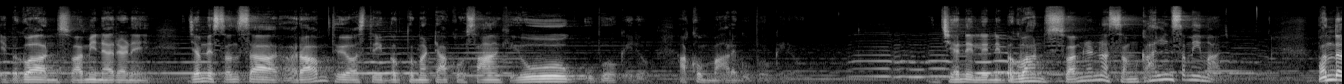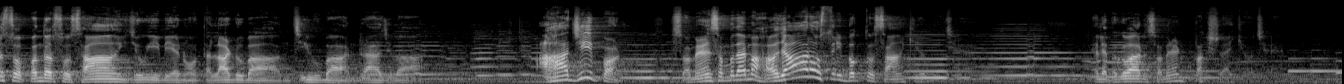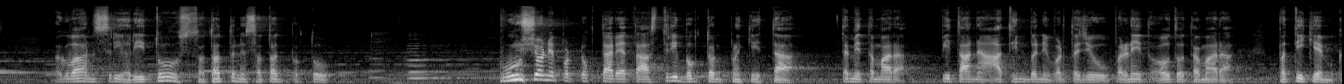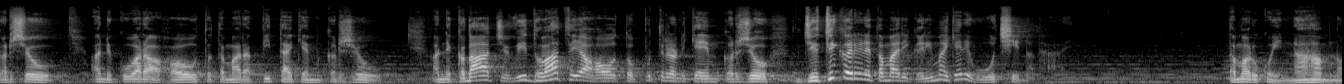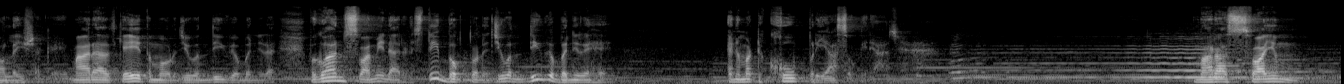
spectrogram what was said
એ ભગવાન સ્વામિનારાયણે જેમને સંસાર હરામ થયો સ્ત્રી ભક્તો માટે આખો સાંખ યોગ ઊભો કર્યો, આખો માર્ગ ઊભો કર્યો. જેને લઈને ભગવાન સ્વામિનારાયણના સમકાલીન સમયમાં જ પંદરસો પંદરસો સાંઈ જોગી બહેનો હતા, લાડુબાન, જીવબાન, રાજબાન. આજે પણ સ્વામિનારાયણ સંપ્રદાયમાં હજારો સ્ત્રી ભક્તો સાંખ્યોગી છે. એટલે ભગવાન સ્વામિનારાયણ પક્ષ રાખ્યો છે. ભગવાન શ્રી હરિ તો સતત ને સતત ભક્તો પુરુષોને પણ ટોકતા રહેતા, સ્ત્રી ભક્તોને પણ કહેતા, તમે તમારા પિતાના આધીન બને વર્તજો પરણિત હોવ તો તમારા પતિ કેમ કરશો? અને કુંવારા હોવ તો તમારા પિતા કેમ કરશો? અને કદાચ વિધવા થયા હોવ તો પુત્રને કેમ કરજો જેથી કરીને તમારી ગરિમા ક્યારેય ઓછી ન થાય. તમારું કોઈ નામ ન લઈ શકે. મહારાજ કે તમારું જીવન દિવ્ય બની રહે. ભગવાન સ્વામિનારાયણ સ્ત્રી ભક્તોને જીવન દિવ્ય બની રહે. એના માટે ખૂબ પ્રયાસો કર્યા છે. મારા સ્વયં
